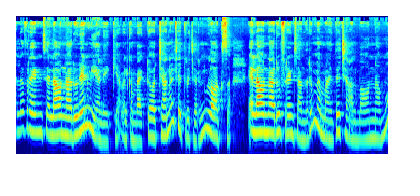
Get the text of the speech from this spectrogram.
హలో ఫ్రెండ్స్ ఎలా ఉన్నారు? నేను మీ Alekhya. Welcome back to our channel Chitracharan vlogs. ఎలా ఉన్నారు ఫ్రెండ్స్ అందరూ? మేమైతే చాలా బాగున్నాము.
